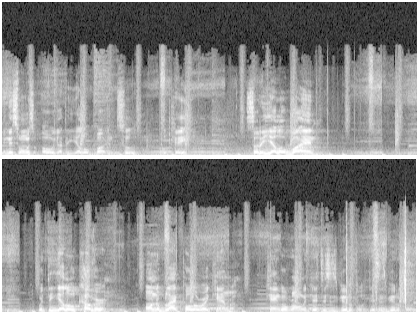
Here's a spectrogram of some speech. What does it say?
And this one was, oh, we got the yellow button too. Okay. So the yellow button with the yellow cover on the black Polaroid camera. Can't go wrong with this. This is beautiful. This is beautiful.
